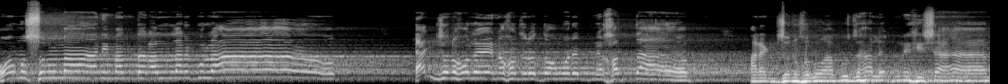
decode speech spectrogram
ও মুসলমান ইমানদার, আল্লাহর গুলাম। একজন হলেন হজরত অমর ইবনে খাত্তাব আর একজন হলো আবু জাহাল ইবনে হিসাম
